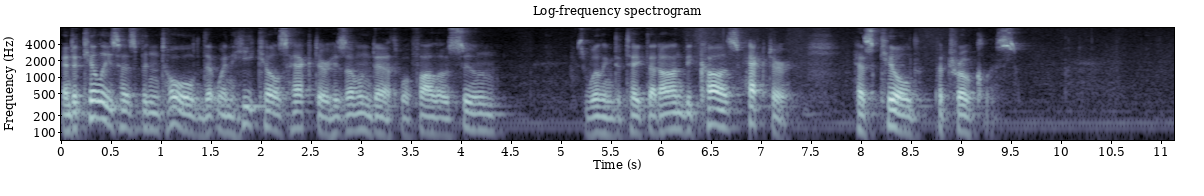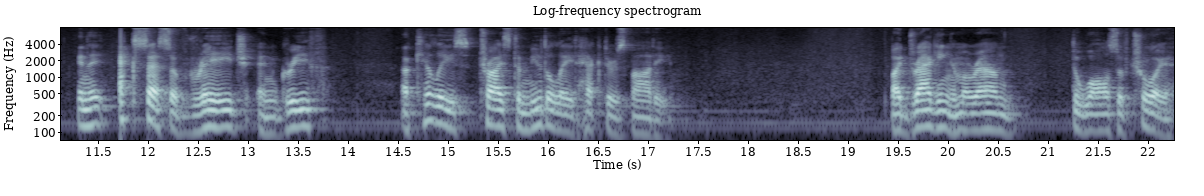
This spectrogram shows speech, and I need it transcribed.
And Achilles has been told that when he kills Hector, his own death will follow soon. He's willing to take that on because Hector has killed Patroclus. In the excess of rage and grief, Achilles tries to mutilate Hector's body by dragging him around the walls of Troy,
